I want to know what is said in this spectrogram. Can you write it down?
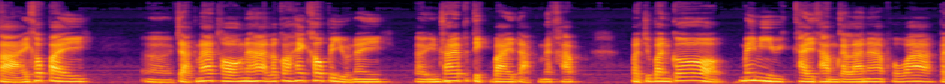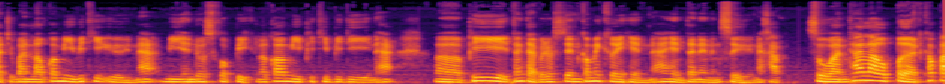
สายเข้าไปจากหน้าท้องนะฮะ แล้วก็ให้เข้าไปอยู่ใน intrahepatic bile duct นะครับ ปัจจุบันก็ไม่มีใครทำกันแล้วนะ เพราะว่าปัจจุบันเราก็มีวิธีอื่นนะฮะ มี endoscopic แล้วก็มี PTBD นะฮะพี่ตั้งแต่เป็น resident ก็ไม่เคยเห็นนะฮะ เห็นแต่ในหนังสือนะครับส่วนถ้าเราเปิดเข้าไป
